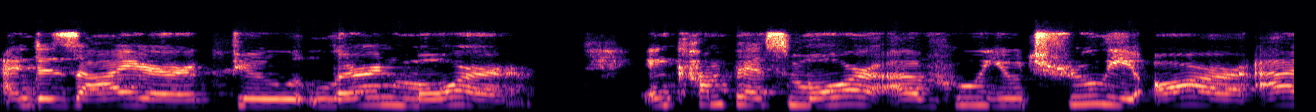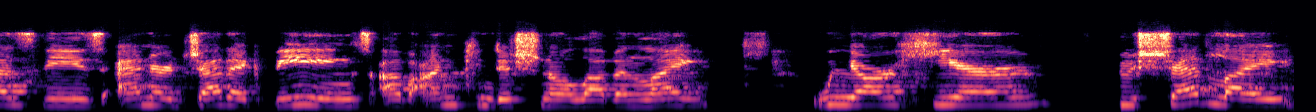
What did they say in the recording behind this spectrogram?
and desire to learn more encompass more of who you truly are as these energetic beings of unconditional love and light. We are here to shed light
